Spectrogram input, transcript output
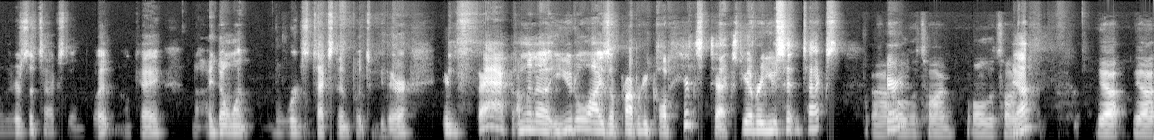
So there's a text input. Okay. Now I don't want the words text input to be there. In fact, I'm going to utilize a property called hint text. Do you ever use hint text? Uh, all the time, all the time. Yeah. Yeah, yeah.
